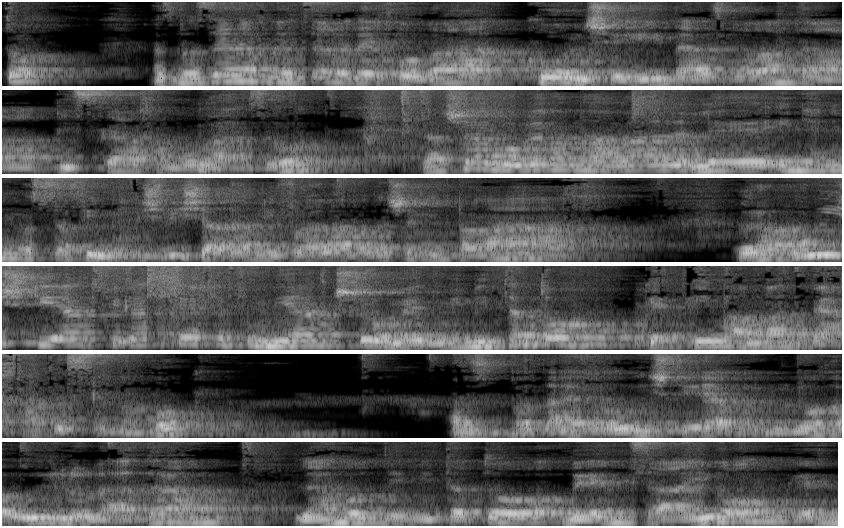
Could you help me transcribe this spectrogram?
טוב, אז בזה אנחנו יצאנו ידי חובה כלשהי בהסברת הפסקה החמורה הזאת, ועכשיו עובר המהר"ל לעניינים נוספים. בשביל שאדם נברא לעבוד השם יתברך, ראוי שתהיה התפילה תכף ומיד כשעומד ממיטתו. כן, אם עמד ב-11 בבוקר, אז ודאי ראוי שתהיה, אבל לא ראוי לו לאדם לעמוד ממיטתו באמצע היום, כן?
